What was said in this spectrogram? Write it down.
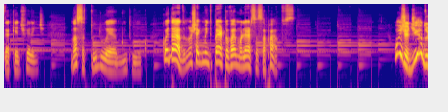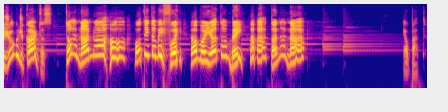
daqui é diferente. Nossa, tudo é muito louco. Cuidado, não chegue muito perto ou vai molhar seus sapatos. Hoje é dia do jogo de cartas. Tananá! Ontem também foi, amanhã também. Tananá! É o pato.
